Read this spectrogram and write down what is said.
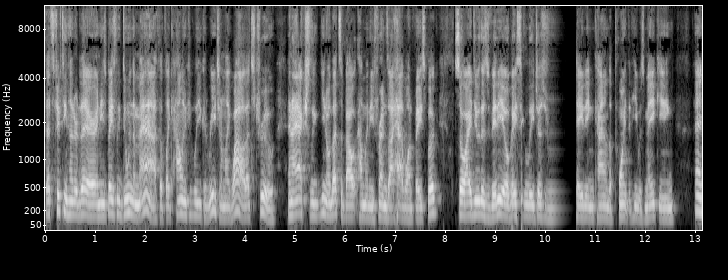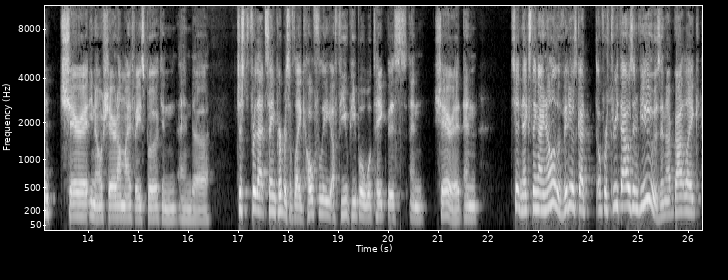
that's 1500 there, and he's basically doing the math of like how many people you can reach. And I'm like, wow, that's true. And I actually, you know, that's about how many friends I have on Facebook. So I do this video basically just rotating kind of the point that he was making and share it, you know, share it on my Facebook and and uh, just for that same purpose of like hopefully a few people will take this and share it and shit. Next thing I know, the video's got over three thousand views and I've got like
